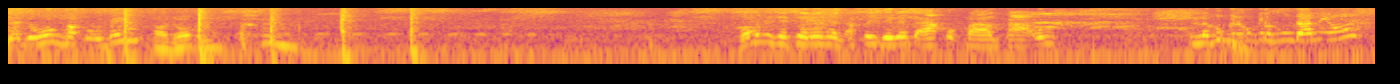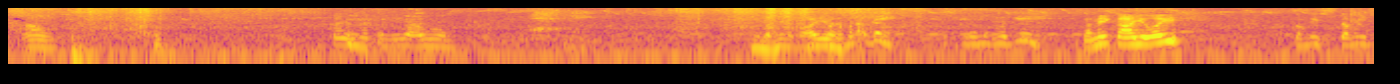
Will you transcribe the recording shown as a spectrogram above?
Nadungog ba ko, Bing? Oh, do. Wa man si Cheryl nag-apay dili sa ako pag kaon. Lagong, ginagong, ginagong dani, oh. Aw. Kaya sa kagayaan niya. Ayo. Naman agay. Ginagong lagi. Kami kayo, oy. Tamis, tamis.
